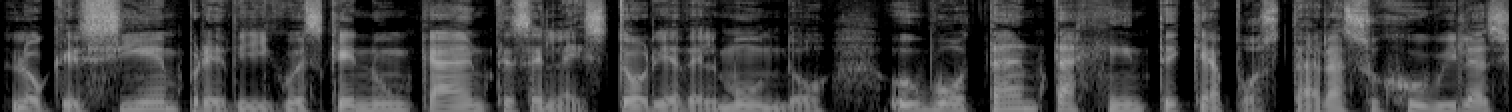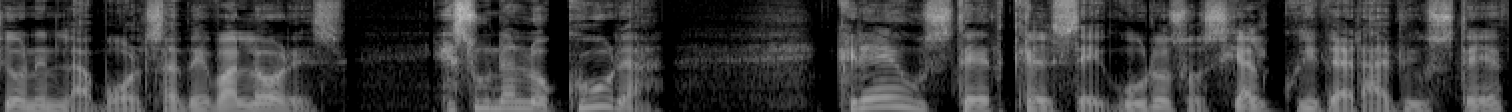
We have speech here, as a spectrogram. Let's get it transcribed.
Lo que siempre digo es que nunca antes en la historia del mundo hubo tanta gente que apostara su jubilación en la bolsa de valores. Es una locura. ¿Cree usted que el Seguro Social cuidará de usted?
